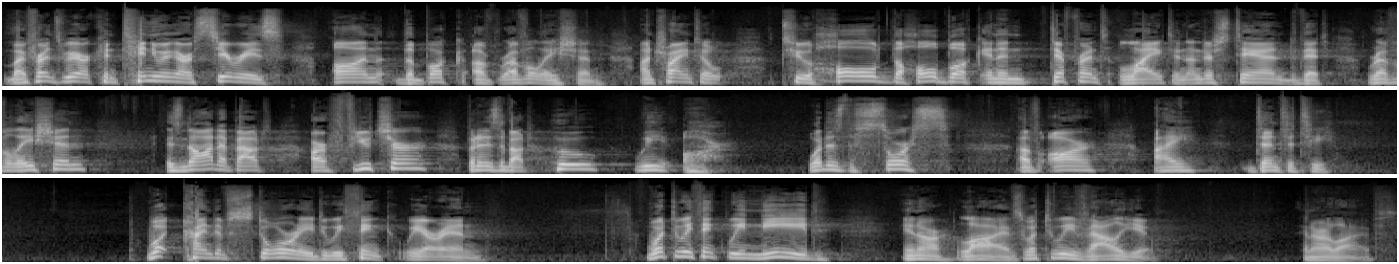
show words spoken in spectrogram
My friends, we are continuing our series on the book of Revelation, on trying to, to hold the whole book in a different light and understand that Revelation is not about our future, but it is about who we are. What is the source of our identity? What kind of story do we think we are in? What do we think we need in our lives? What do we value in our lives?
